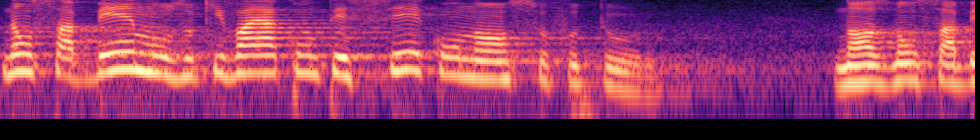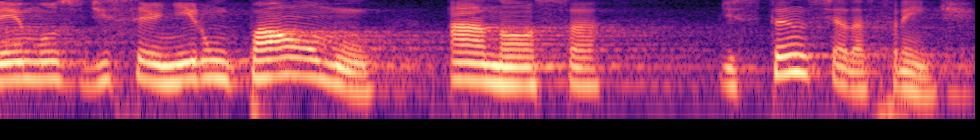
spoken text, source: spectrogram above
não sabemos o que vai acontecer com o nosso futuro. Nós não sabemos discernir um palmo à nossa distância da frente.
